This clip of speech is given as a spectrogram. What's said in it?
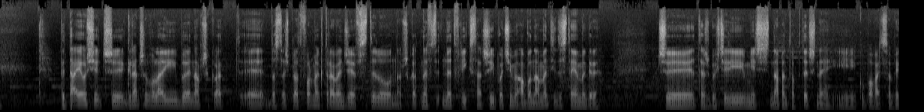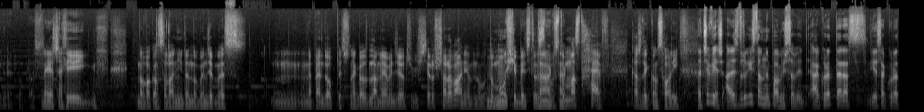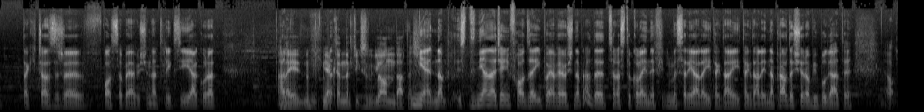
pytają się, czy gracze woleliby na przykład e, dostać platformę, która będzie w stylu na przykład Netflixa, czyli płacimy abonament i dostajemy gry. Czy też by chcieli mieć napęd optyczny i kupować sobie gry po prostu. No jeżeli nowa konsola Nintendo będzie bez mm, napędu optycznego, dla mnie będzie oczywiście rozczarowaniem, no bo to Mhm. musi być, to jest Tak, po prostu tak. must have każdej konsoli. Znaczy wiesz, ale z drugiej strony pomyśl sobie, akurat teraz jest akurat taki czas, że w Polsce pojawił się Netflix i akurat Ale no, jak ten Netflix wygląda też. Nie, na, z dnia na dzień wchodzę i pojawiają się naprawdę coraz to kolejne filmy, seriale i tak dalej, i tak dalej. Naprawdę się robi bogaty. O,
